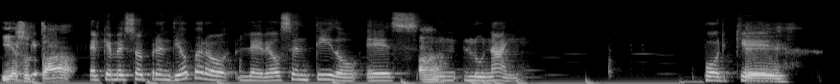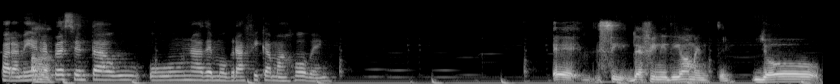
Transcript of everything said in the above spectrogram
Y eso está... El que me sorprendió, pero le veo sentido, es un Lunay. Porque eh, para mí representa una demográfica más joven. Eh, sí, definitivamente. Yo,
